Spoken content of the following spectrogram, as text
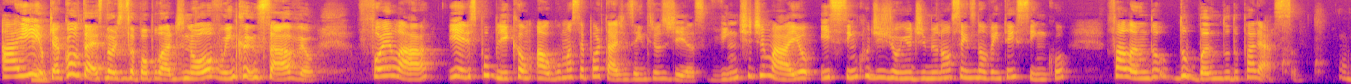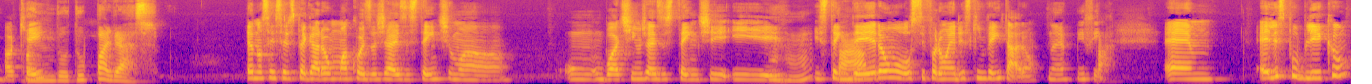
Aí, Sim. o que acontece? Notícia popular de novo, incansável. Foi lá e eles publicam algumas reportagens entre os dias 20 de maio e 5 de junho de 1995, falando do bando do palhaço. Ok? Bando do palhaço. Eu não sei se eles pegaram uma coisa já existente, uma um, um boatinho já existente e Uhum, estenderam, ou se foram eles que inventaram, né? Enfim. Tá. É, eles publicam,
